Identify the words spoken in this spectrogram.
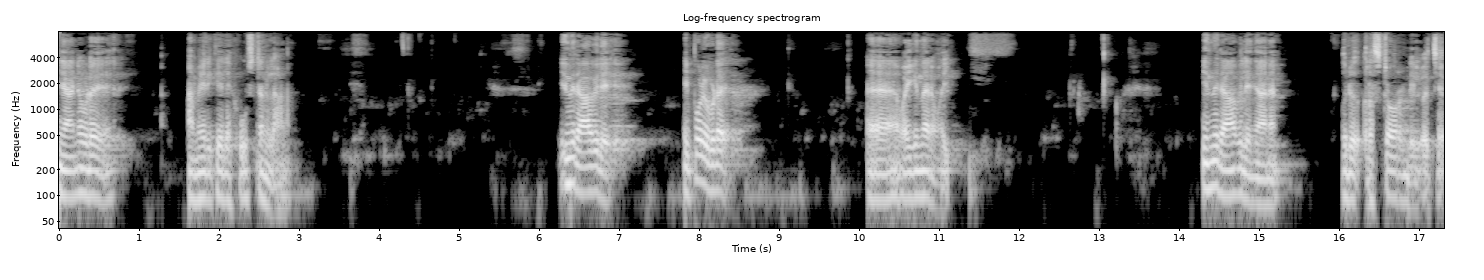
ഞാനിവിടെ അമേരിക്കയിലെ ഹൂസ്റ്റണിലാണ്. ഇന്ന് രാവിലെ ഇപ്പോഴിവിടെ വൈകുന്നേരമായി. ഇന്ന് രാവിലെ ഞാൻ ഒരു റെസ്റ്റോറന്റിൽ വെച്ച്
